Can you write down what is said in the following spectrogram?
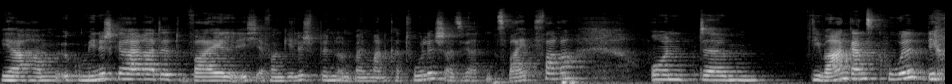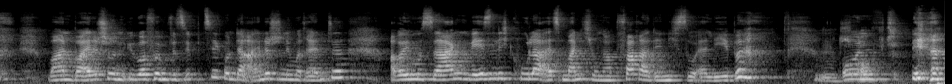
Wir haben ökumenisch geheiratet, weil ich evangelisch bin und mein Mann katholisch. Also wir hatten zwei Pfarrer. Und ähm, die waren ganz cool. Die waren beide schon über 75 und der eine schon in Rente. Aber ich muss sagen, wesentlich cooler als manch junger Pfarrer, den ich so erlebe. Das und, ja,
